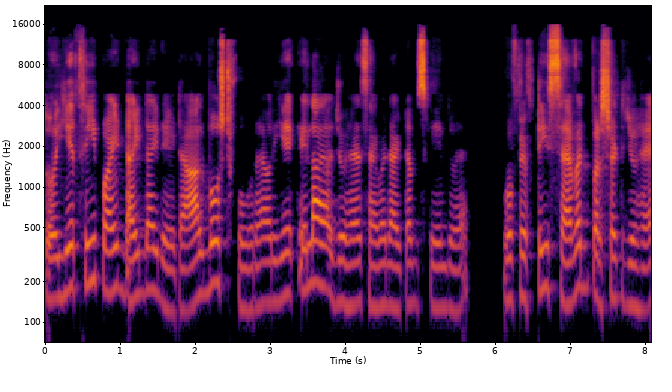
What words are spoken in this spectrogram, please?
तो ये three point nine nine eight है आलमोस्ट फोर है और ये अकेला जो है सेवन आइटम स्केल जो है वो फिफ्टी सेवन परसेंट जो है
